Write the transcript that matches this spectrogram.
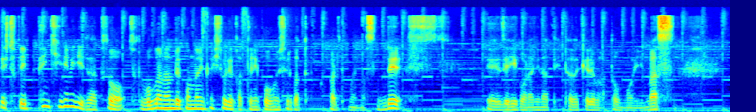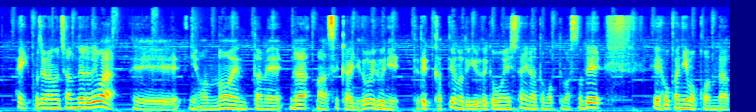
ぜひちょっと一遍聞いてみていただくと、ちょっと僕がなんでこんなに一人で勝手に興奮してるかってわかると思いますんで、えー、ぜひご覧になっていただければと思います。はい、こちらのチャンネルでは、えー、日本のエンタメが、まあ、世界にどういうふうに出ていくかっていうのをできるだけ応援したいなと思ってますので、えー、他にもこんな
